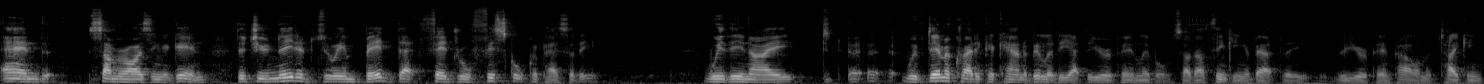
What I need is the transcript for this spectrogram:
And summarising again, that you needed to embed that federal fiscal capacity within a uh, uh, with democratic accountability at the European level. So they're thinking about the, the European Parliament taking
